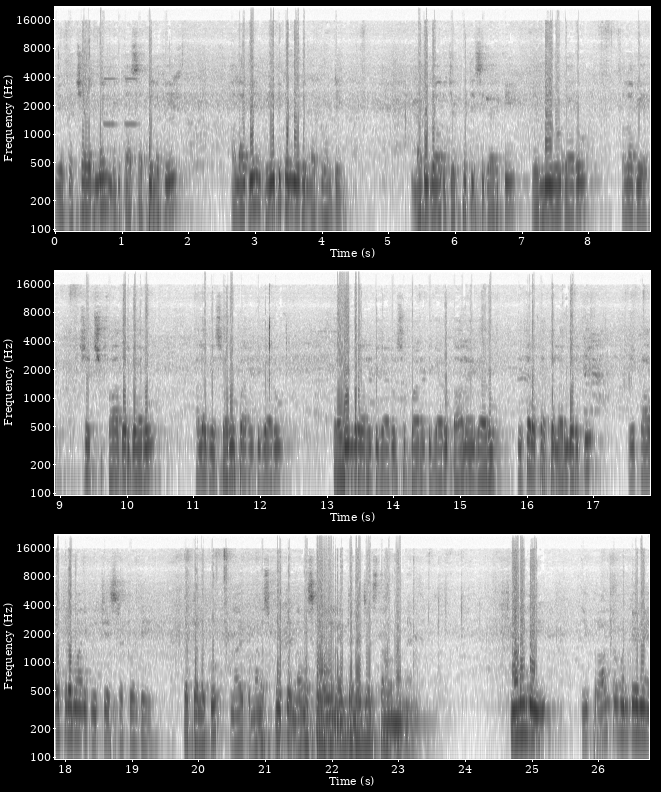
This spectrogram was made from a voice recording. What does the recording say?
ఈ యొక్క చైర్మన్ మిగతా సభ్యులకి అలాగే వేదిక మీద ఉన్నటువంటి మధు గారు జడ్పీటీసీ గారికి ఎంఈఓ గారు అలాగే చర్చ్ ఫాదర్ గారు అలాగే స్వరూపారెడ్డి గారు రవీంద్రారెడ్డి గారు సుబ్బారెడ్డి గారు బాలయ్య గారు ఇతర పెద్దలందరికీ ఈ కార్యక్రమానికి వచ్చేసినటువంటి పెద్దలకు నా యొక్క మనస్ఫూర్తి నమస్కారాలు నేను తెలియజేస్తా ఉన్నాను నేను మనది ఈ ప్రాంతం అంటేనే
